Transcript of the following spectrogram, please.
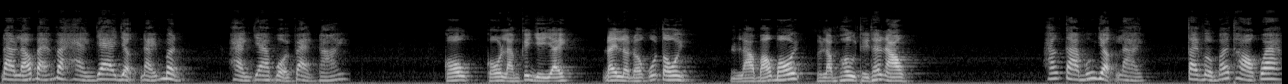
Đào lão bản và hàng gia giật nảy mình. Hàng gia vội vàng nói, cô cô làm cái gì vậy? Đây là đồ của tôi. Là bảo bối. Làm hư thì thế nào? Hắn ta muốn giật lại. Tay vừa mới thò qua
